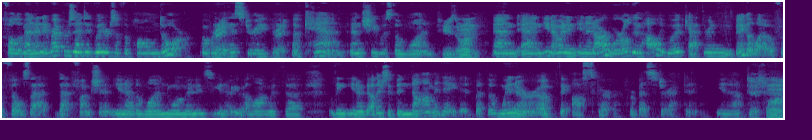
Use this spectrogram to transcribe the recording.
full of men, and it represented winners of the Palme d'Or over the history Right, of Cannes, and she was the one. she was the one. And and you know, and in, and in our world in Hollywood, Kathryn Bigelow fulfills that that function. You know, the one woman is you know along with the you know the others have been nominated, but the winner of the Oscar for best directing. You know, Just one.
